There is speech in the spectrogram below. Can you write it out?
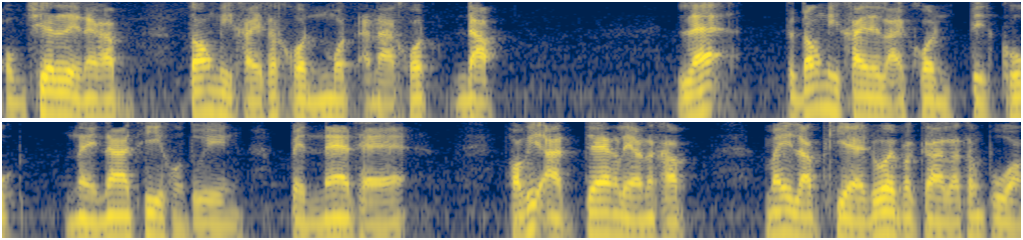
ผมเชื่อได้เลยนะครับ ต้องมีใครสักคนหมดอนาคตดับ และจะต้องมีใครหลาย ๆ คนติดคุกในหน้าที่ของตัวเองเป็นแน่แท้เพอพี่อัดแจ้งแล้วนะครับ ไม่รับเคลียร์ด้วยประการละทั้งปวง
